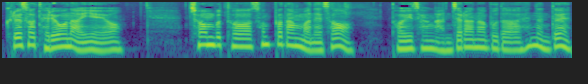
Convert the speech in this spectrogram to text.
그래서 데려온 아이예요. 처음부터 손바닥만 해서 더 이상 안 자라나 보다 했는데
